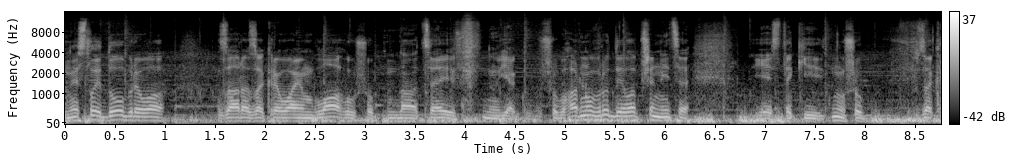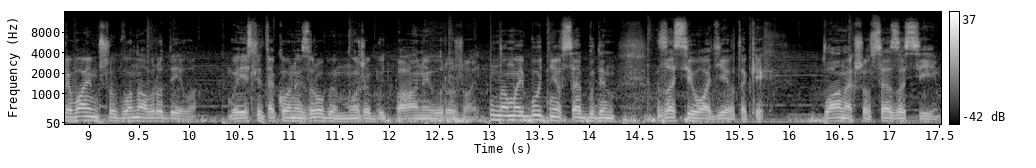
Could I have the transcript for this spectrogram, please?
Несли добрива, зараз закриваємо влагу, щоб на цей, ну як, щоб гарно вродила пшениця. Є такі, ну, щоб закриваємо, щоб вона вродила. Бо якщо такого не зробимо, може бути поганий урожай. На майбутнє все будемо засівати. Є в таких планах, що все засіємо.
